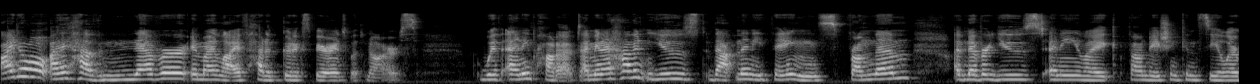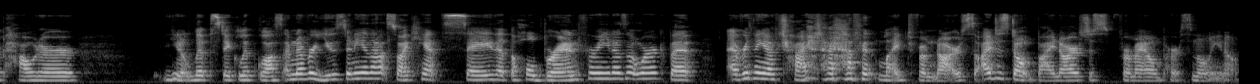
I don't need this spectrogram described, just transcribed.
I don't, I have never in my life had a good experience with NARS with any product. I mean, I haven't used that many things from them. I've never used any like foundation, concealer, powder, you know, lipstick, lip gloss. I've never used any of that, so I can't say that the whole brand for me doesn't work, but everything I've tried I haven't liked from NARS, so I just don't buy NARS just for my own personal, you know.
